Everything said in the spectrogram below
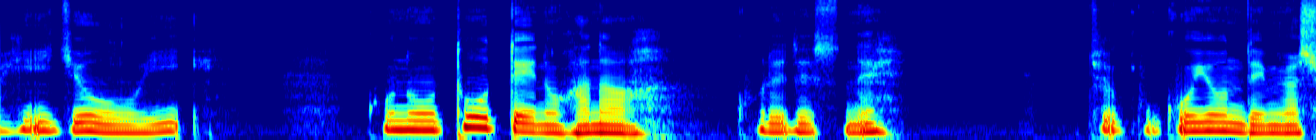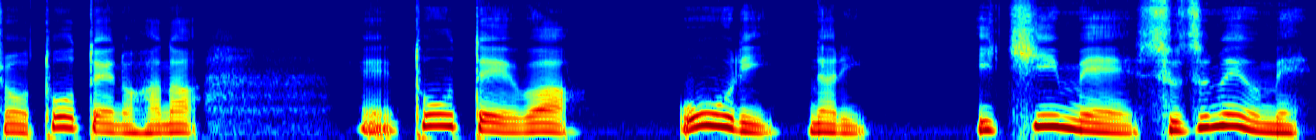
非常位この当帝の花。これですね。ちょっとここ読んでみましょう。当帝の花、えー、当帝は王利なり、一名スズメ梅、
